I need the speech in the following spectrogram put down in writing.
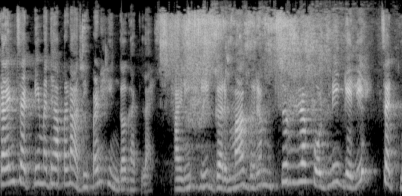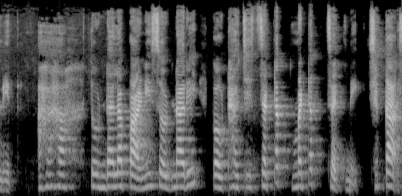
कारण चटणीमध्ये आपण आधी पण हिंग घातलाय. आणि ही गरमागरम चुर्र फोडणी गेली चटणीत. आहा तोंडाला पाणी सोडणारी कवठाची चटक मटक चटणी. छकास.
